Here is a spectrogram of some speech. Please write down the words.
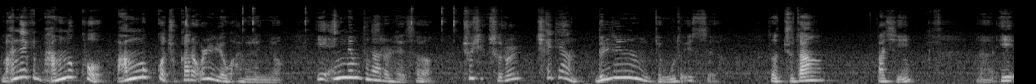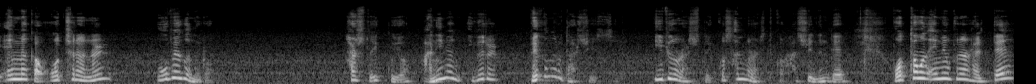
만약에 맘 놓고 맘 먹고 주가를 올리려고 하면은요. 이 액면 분할을 해서 주식 수를 최대한 늘리는 경우도 있어요. 그래서 주당 다시 어, 이 액면가 5,000원을 500원으로 할 수도 있고요. 아니면 이거를 100원으로도 할 수 있어요. 200원 할 수도 있고 300원 할 수도 있고 할 수 있는데 보통은 액면 분할할 때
